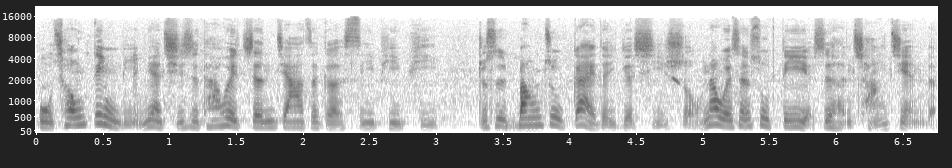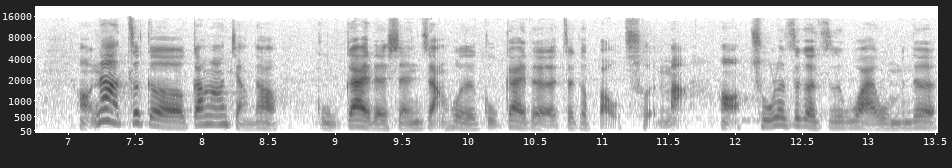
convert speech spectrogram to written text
补充定里面，其实它会增加这个 CPP。就是帮助钙的一个吸收，那维生素 D 也是很常见的。好，那这个刚刚讲到骨钙的生长或者骨钙的这个保存嘛，好，除了这个之外，我们的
